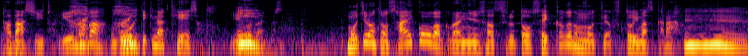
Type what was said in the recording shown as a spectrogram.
正しいというのが合理的な経営者ということになります。はいはいもちろんその最高額まで入札するとせっかくの儲けが太いますから、うん、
